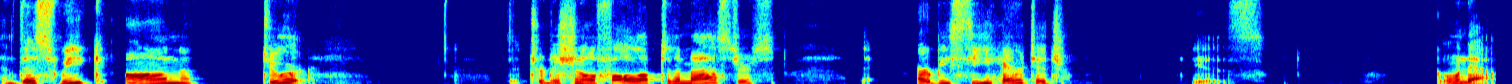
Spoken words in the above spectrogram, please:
And this week on tour, the traditional follow up to the Masters, the RBC Heritage is going down.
